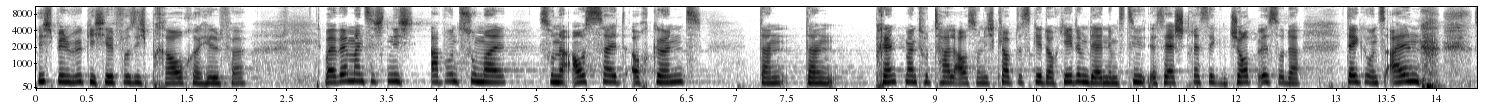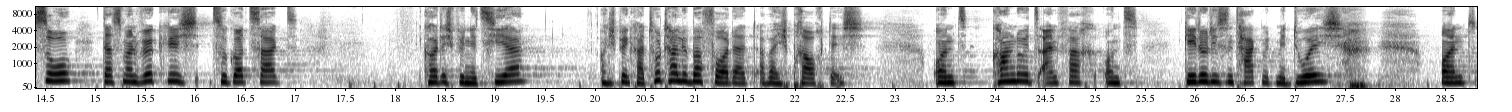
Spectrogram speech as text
ich bin wirklich hilflos, ich brauche Hilfe. Weil wenn man sich nicht ab und zu mal so eine Auszeit auch gönnt, dann, dann brennt man total aus. Und ich glaube, das geht auch jedem, der in einem sehr stressigen Job ist oder denke uns allen so, dass man wirklich zu Gott sagt, Gott, ich bin jetzt hier und ich bin gerade total überfordert, aber ich brauche dich. Und komm du jetzt einfach und geh du diesen Tag mit mir durch. Und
